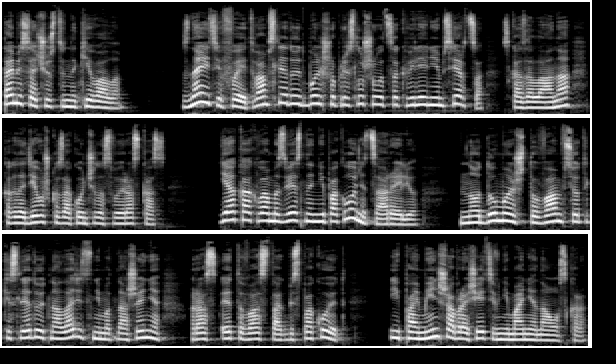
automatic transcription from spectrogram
Тами сочувственно кивала. «Знаете, Фейт, вам следует больше прислушиваться к велениям сердца», сказала она, когда девушка закончила свой рассказ. «Я, как вам известно, не поклонница Арелью, но думаю, что вам все таки следует наладить с ним отношения, раз это вас так беспокоит, и поменьше обращайте внимание на Оскара».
